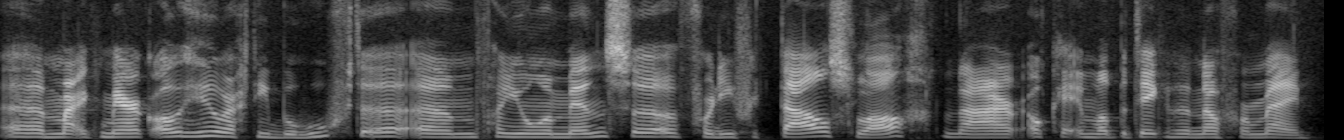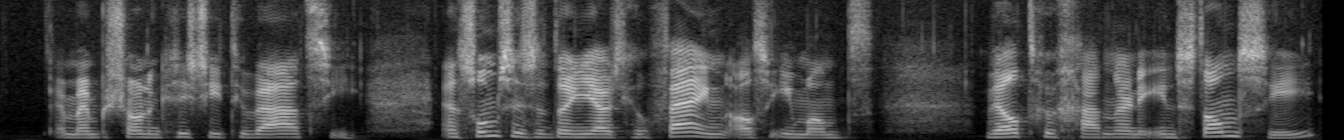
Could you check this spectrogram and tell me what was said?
Uh, maar ik merk ook heel erg die behoefte um, van jonge mensen voor die vertaalslag naar, oké, okay, en wat betekent het nou voor mij? En mijn persoonlijke situatie. En soms is het dan juist heel fijn als iemand wel teruggaat naar de instantie.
